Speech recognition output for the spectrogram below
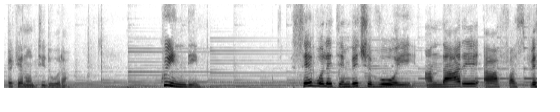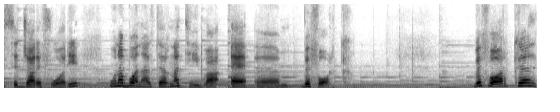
perché non ti dura quindi, se volete invece voi andare a festeggiare fuori, una buona alternativa è ehm, The Fork. The Fork,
